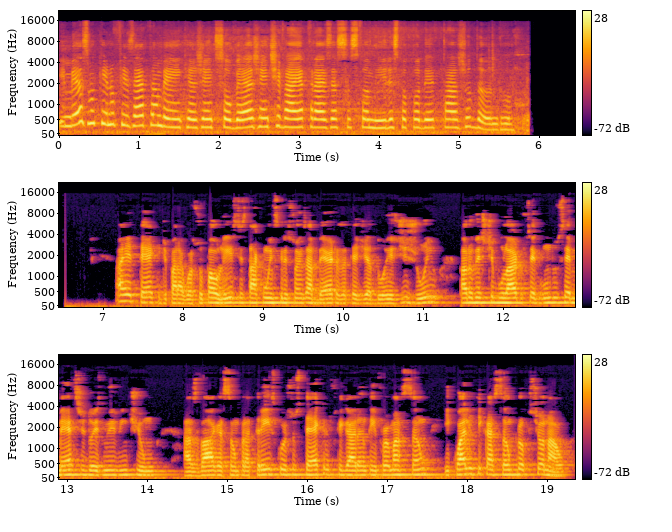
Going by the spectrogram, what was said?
E mesmo que não fizer também, que a gente souber, a gente vai atrás dessas famílias para poder estar ajudando. A ETEC de Paraguaçu Paulista está com inscrições abertas até dia 2 de junho para o vestibular do segundo semestre de 2021. As vagas são para três cursos técnicos que garantem formação e qualificação profissional.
